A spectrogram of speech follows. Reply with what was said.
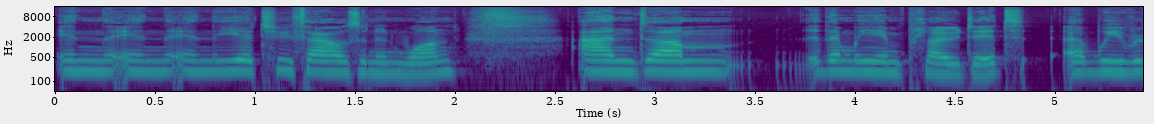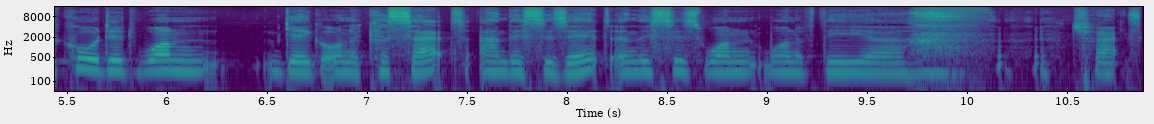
in in in the year 2001, and um, then we imploded. Uh, we recorded one gig on a cassette, and this is it. And this is one one of the uh, tracks.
